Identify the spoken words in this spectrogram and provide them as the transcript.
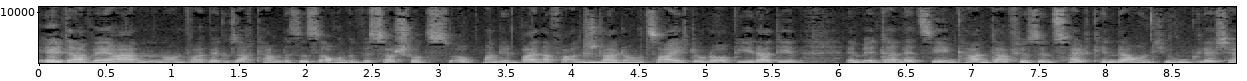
älter werden und weil wir gesagt haben, das ist auch ein gewisser Schutz, ob man den bei einer Veranstaltung mhm. zeigt oder ob jeder den im Internet sehen kann. Dafür sind es halt Kinder und Jugendliche.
